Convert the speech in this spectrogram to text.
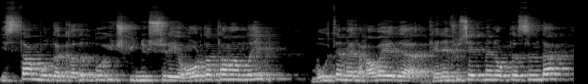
İstanbul'da kalıp bu 3 günlük süreyi orada tamamlayıp muhtemel havaya da teneffüs etme noktasında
